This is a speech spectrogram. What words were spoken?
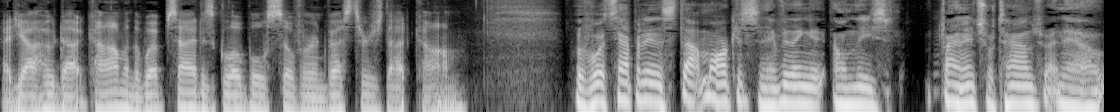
at yahoo.com. And the website is globalsilverinvestors.com. With what's happening in the stock markets and everything on these financial times right now,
